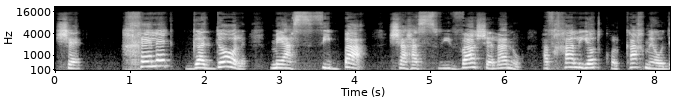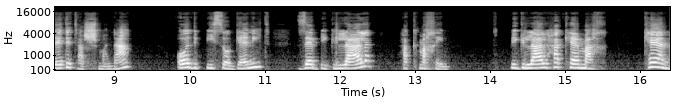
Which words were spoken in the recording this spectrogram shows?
שחלק גדול מהסיבה שהסביבה שלנו הפכה להיות כל כך מעודדת השמנה, עוד ביסוגנית, זה בגלל הקמחים. בגלל הקמח. כן,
